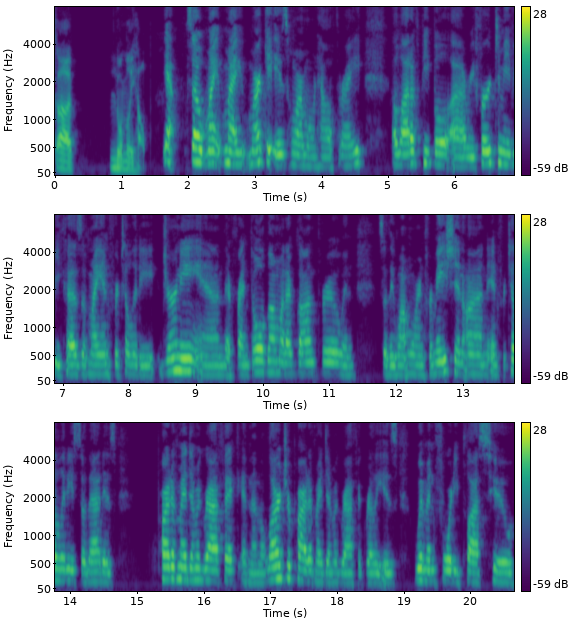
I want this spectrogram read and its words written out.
uh, normally help? Yeah. So my my market is hormone health, right? A lot of people uh, referred to me because of my infertility journey, and their friend told them what I've gone through, and so they want more information on infertility. So that is part of my demographic, and then the larger part of my demographic really is women forty plus who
